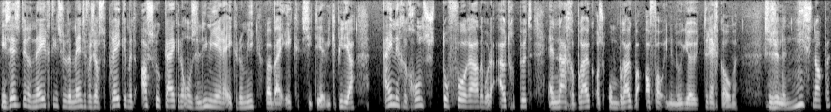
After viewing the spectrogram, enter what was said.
In 2619 zullen de mensen vanzelfsprekend met afschuw kijken naar onze lineaire economie, waarbij ik, citeer Wikipedia, eindige grondstofvoorraden worden uitgeput en na gebruik als onbruikbaar afval in het milieu terechtkomen. Ze zullen niet snappen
